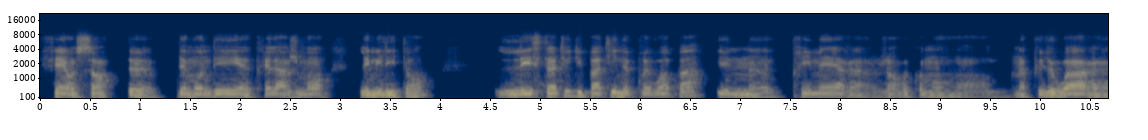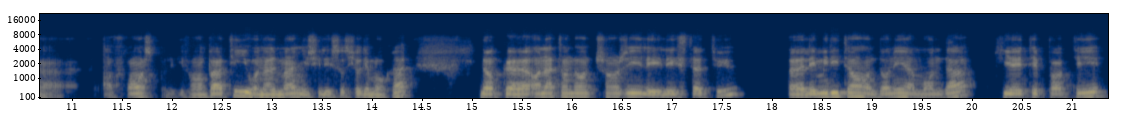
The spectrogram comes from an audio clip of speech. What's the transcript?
fait en sorte de demander très largement les militants. Les statuts du parti ne prévoient pas une primaire, genre comme on, a pu le voir euh, en France pour les différents partis ou en Allemagne chez les sociodémocrates. Donc, en attendant de changer les, statuts, les militants ont donné un mandat qui a été porté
